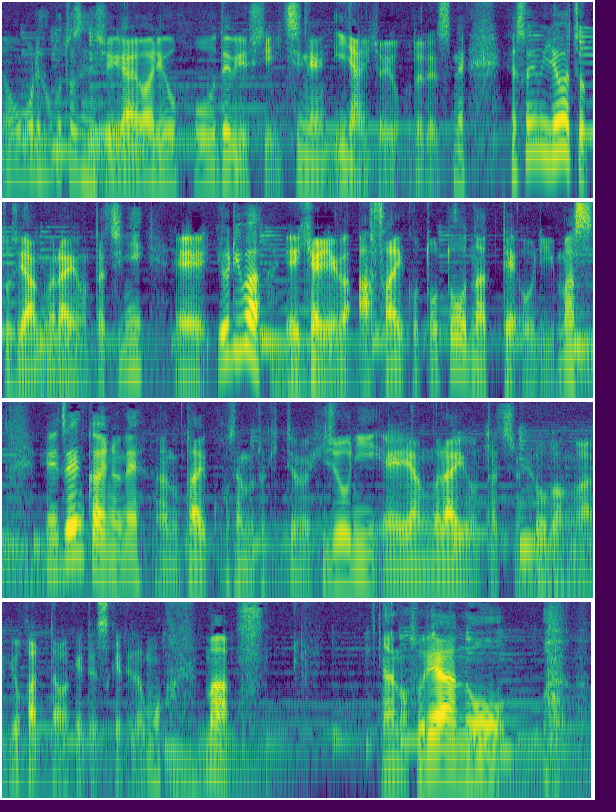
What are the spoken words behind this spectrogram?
大森北斗選手以外は両方デビューして1年以内ということでですね。そういう意味ではちょっとヤングライオンたちに、えー、よりは、えキャリアが浅いこととなっております、え前回のねあの対抗戦の時っていうのは非常に、えヤングライオンたちの評判が良かったわけですけれどもまああのそりゃあの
